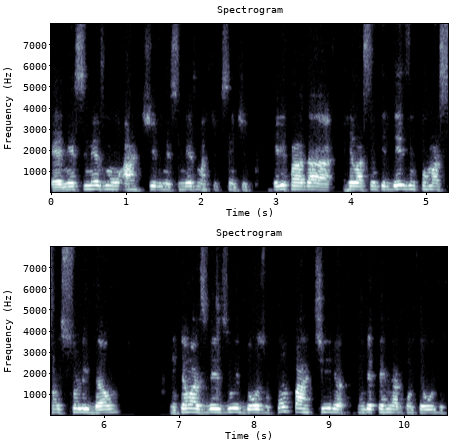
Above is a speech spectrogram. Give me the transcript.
É, nesse mesmo artigo, nesse mesmo artigo científico, ele fala da relação entre desinformação e solidão. Então, às vezes, o idoso compartilha um determinado conteúdo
